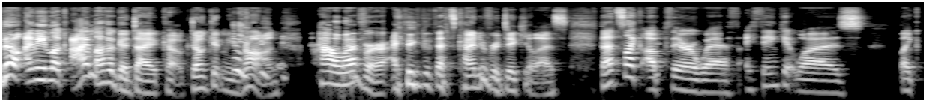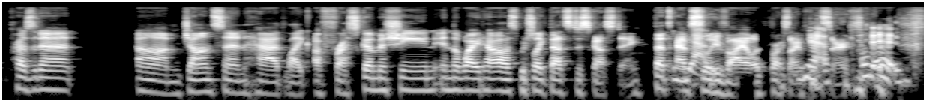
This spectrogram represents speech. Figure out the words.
No i mean look i love a good diet coke don't get me wrong. However i think that that's kind of ridiculous. That's like up there with i think it was like president um, Johnson had like a Fresca machine in the White House, which like that's disgusting. That's absolutely yes. vile as far as I'm yes, concerned. It is.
